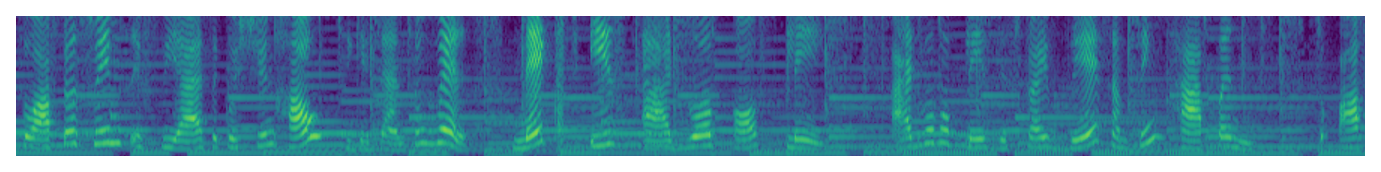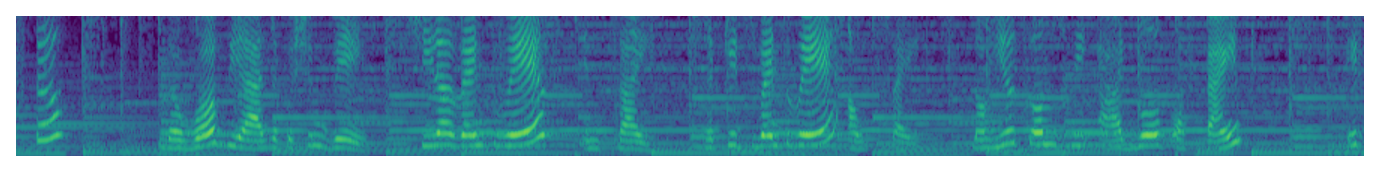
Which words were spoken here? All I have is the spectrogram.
So after swims, if we ask a question how, we get the answer well. Next is adverb of place. Adverb of place describe where something happens. So after the verb, we ask a question where. Sheila went where? Inside. The kids went way Outside. Now here comes the adverb of time. It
